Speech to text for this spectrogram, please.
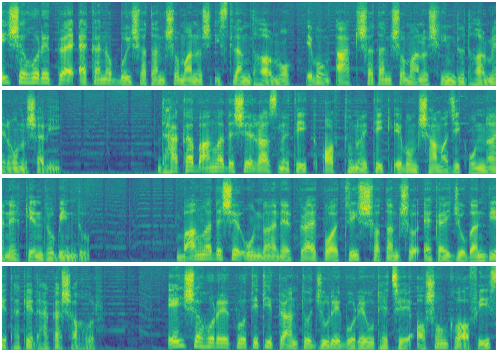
এই শহরে প্রায় একানব্বই শতাংশ মানুষ ইসলাম ধর্ম এবং আট শতাংশ মানুষ হিন্দু ধর্মের অনুসারী। ঢাকা বাংলাদেশের রাজনৈতিক, অর্থনৈতিক এবং সামাজিক উন্নয়নের কেন্দ্রবিন্দু। বাংলাদেশের উন্নয়নের প্রায় পঁয়ত্রিশ শতাংশ একাই যোগান দিয়ে থাকে ঢাকা শহর। এই শহরের প্রতিটি প্রান্ত জুড়ে গড়ে উঠেছে অসংখ্য অফিস,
